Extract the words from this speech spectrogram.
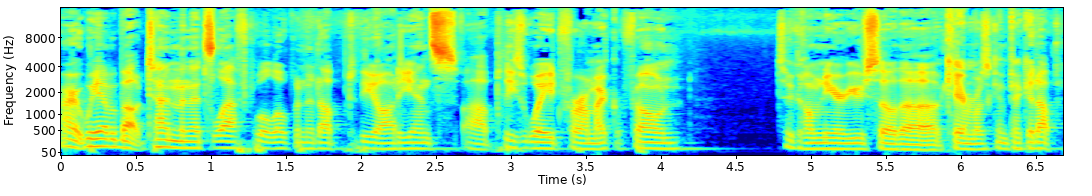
All right, we have about 10 minutes left. We'll open it up to the audience. Uh, please wait for a microphone to come near you so the cameras can pick it up.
